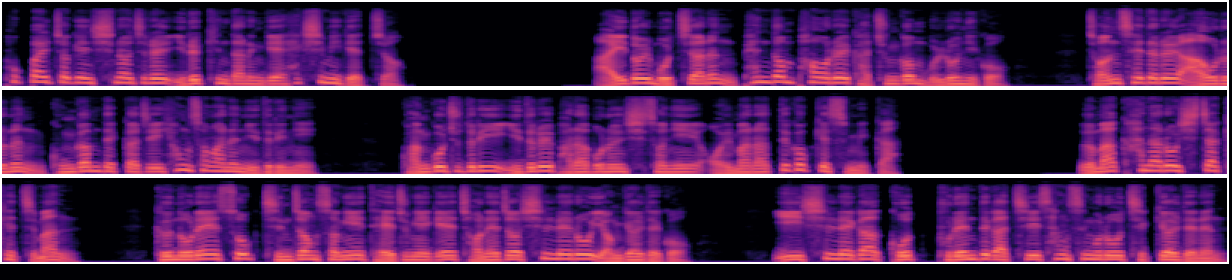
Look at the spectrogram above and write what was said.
폭발적인 시너지를 일으킨다는 게 핵심이겠죠. 아이돌 못지않은 팬덤 파워를 갖춘 건 물론이고 전 세대를 아우르는 공감대까지 형성하는 이들이니 광고주들이 이들을 바라보는 시선이 얼마나 뜨겁겠습니까? 음악 하나로 시작했지만 그 노래 속 진정성이 대중에게 전해져 신뢰로 연결되고 이 신뢰가 곧 브랜드 가치 상승으로 직결되는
